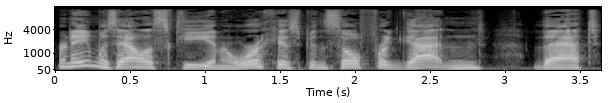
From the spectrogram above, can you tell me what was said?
Her name was Alice Guy, and her work has been so forgotten that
